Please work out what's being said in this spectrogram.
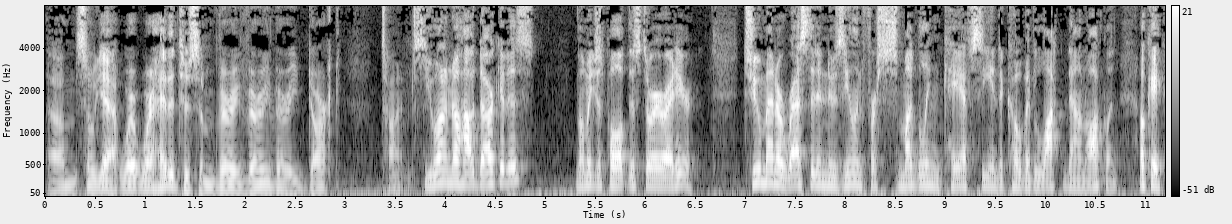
Um, so yeah, we're we're headed to some very very very dark times. you want to know how dark it is? Let me just pull up this story right here. Two men arrested in New Zealand for smuggling KFC into COVID lockdown Auckland. Okay,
